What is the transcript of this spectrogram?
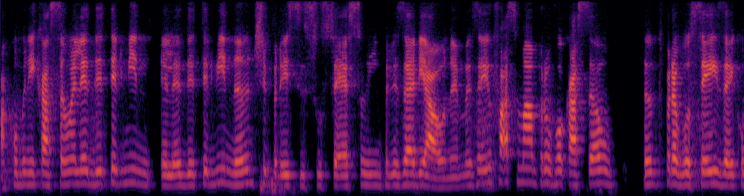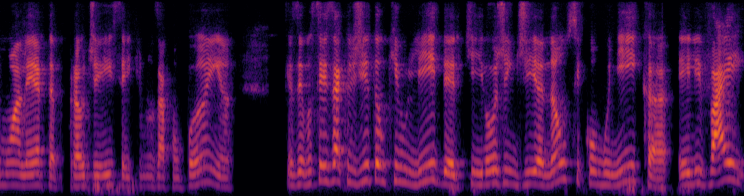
a comunicação ela é, determin, ela é determinante para esse sucesso empresarial, né? Mas aí eu faço uma provocação, tanto para vocês aí como um alerta para a audiência aí que nos acompanha. Quer dizer, vocês acreditam que o líder que hoje em dia não se comunica, ele vai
